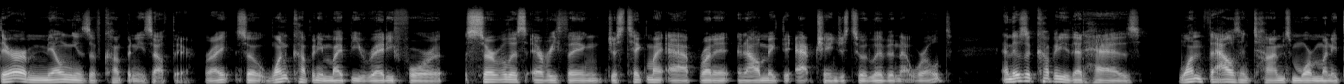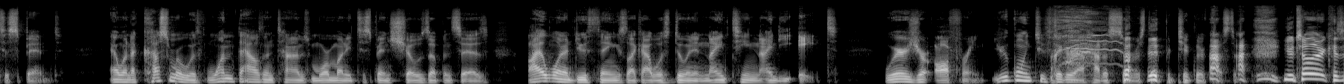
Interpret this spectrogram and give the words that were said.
there are millions of companies out there, right? So one company might be ready for serverless everything. Just take my app, run it, and I'll make the app changes to live in that world. And there's a company that has 1,000 times more money to spend. And when a customer with 1,000 times more money to spend shows up and says, I want to do things like I was doing in 1998, where's your offering? You're going to figure out how to service that particular customer. you tell her because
